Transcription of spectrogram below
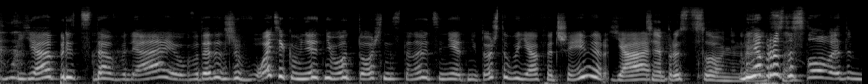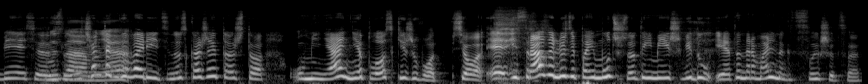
Я представляю вот этот животик, и мне от него тошно становится. Нет, не то чтобы я фэтшеймер, я... Тебе просто слово не нравится. Меня просто слово это бесит. Не знаю, Зачем меня- так говорить? Ну скажи то, что у меня не плоский живот. Все. И сразу люди поймут, что ты имеешь в виду. И это нормально слышится.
